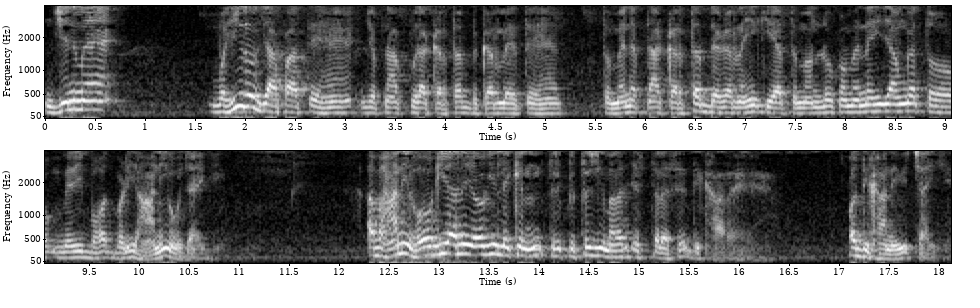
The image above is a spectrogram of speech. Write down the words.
जिनमें वही लोग जा पाते हैं जो अपना पूरा कर्तव्य कर लेते हैं। तो मैंने अपना कर्तव्य अगर नहीं किया तो मैं उन लोगों में नहीं जाऊँगा तो मेरी बहुत बड़ी हानि हो जाएगी। अब हानि होगी या नहीं होगी, लेकिन श्री पृथ्वी जी महाराज इस तरह से दिखा रहे हैं और दिखानी भी चाहिए।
